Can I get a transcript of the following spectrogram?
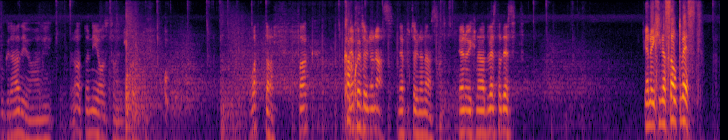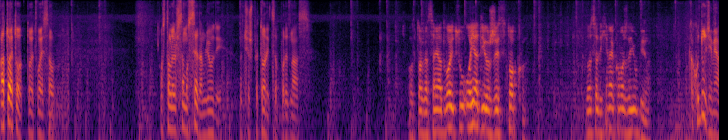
tu gradio, ali... Vjerojatno nije ostao još. What the fuck? ne Kako je? pucaju na nas, ne pucaju na nas. Eno ih na 210. Eno ih i na Southwest. A to je to, to je tvoje selo. Ostalo je još samo sedam ljudi. Znači još petorica pored nas. Od toga sam ja dvojicu ojadio žestoko. Do sad ih je neko možda i ubio. Kako duđem ja?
